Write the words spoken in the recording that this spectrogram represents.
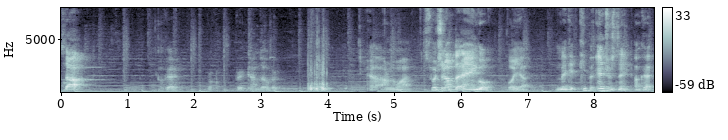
Stop. Okay, break time's over. Yeah, I don't know why. Switching up the angle for you. Make it, keep it interesting. Okay.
